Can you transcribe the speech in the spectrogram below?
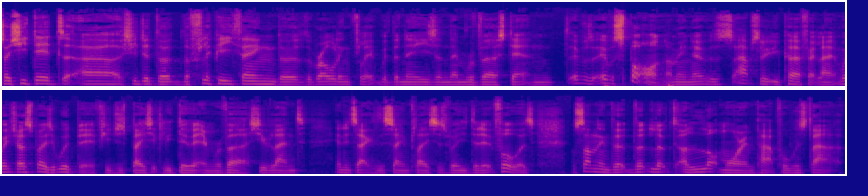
so she did uh, she did the the flippy thing, the the rolling flip with the knees, and then reversed it, and it was it was spot on. I mean, it was absolutely perfect land, which I suppose it would be if you just basically do it in reverse. You land in exactly the same place as where you did it forwards. Something that that looked a lot more impactful was that.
